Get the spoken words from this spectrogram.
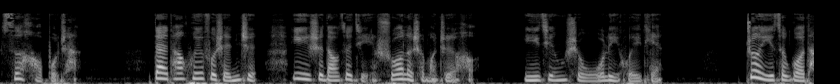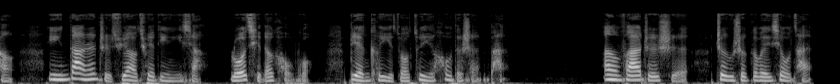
丝毫不差。待他恢复神智，意识到自己说了什么之后。已经是无力回天。这一次过堂，尹大人只需要确定一下罗启的口供，便可以做最后的审判。案发之时，正是各位秀才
